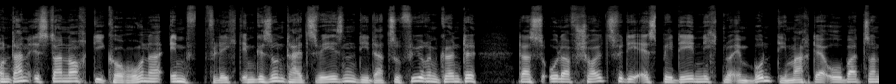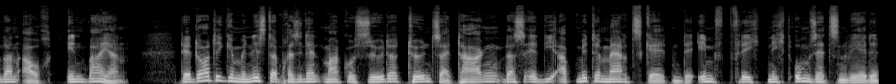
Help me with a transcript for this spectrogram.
Und dann ist da noch die Corona-Impfpflicht im Gesundheitswesen, die dazu führen könnte, dass Olaf Scholz für die SPD nicht nur im Bund die Macht erobert, sondern auch in Bayern. Der dortige Ministerpräsident Markus Söder tönt seit Tagen, dass er die ab Mitte März geltende Impfpflicht nicht umsetzen werde,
